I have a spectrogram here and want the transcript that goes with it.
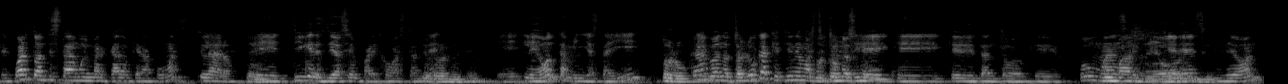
el cuarto antes estaba muy marcado que era Pumas. Claro. Sí, Eh, Tigres ya se emparejó yo bastante. creo que sí. Eh, León también ya está ahí. Toluca. Y bueno, Toluca que tiene más títulos sí. que, que, que tanto que Pumas, Pumas, que Tigres León. y León.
